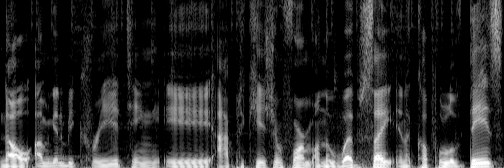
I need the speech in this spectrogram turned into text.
now i'm going to be creating a application form on the website in a couple of days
